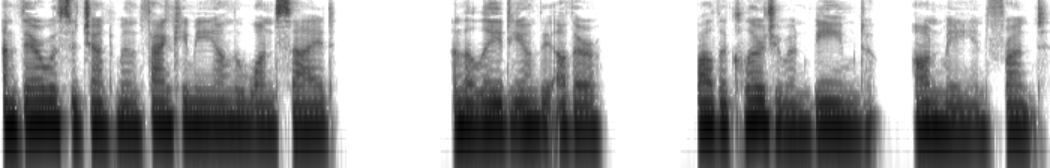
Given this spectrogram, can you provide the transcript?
and there was the gentleman thanking me on the one side and the lady on the other, while the clergyman beamed on me in front.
